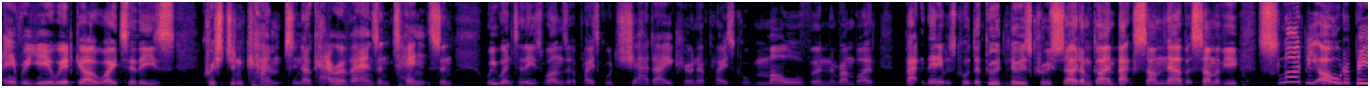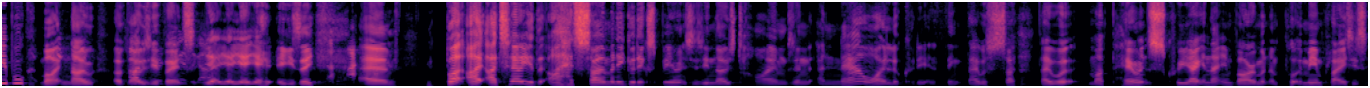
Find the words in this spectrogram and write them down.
Every year we'd go away to these Christian camps, you know, caravans and tents, and we went to these ones at a place called Shadacre and a place called Malvern, run by back then it was called the Good News Crusade. I'm going back some now, but some of you slightly older people might know of those events. Yeah, yeah, yeah, yeah, easy. Um, but I, I, tell you that I had so many good experiences in those times, and, and now I look at it and think they were so they were my parents creating that environment and putting me in places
